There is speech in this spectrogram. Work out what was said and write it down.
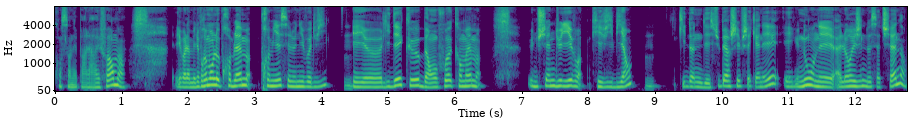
concernés par la réforme. Et voilà, mais vraiment le problème premier, c'est le niveau de vie. Mm. Et euh, l'idée que ben, on voit quand même une chaîne du livre qui vit bien, Mm. qui donne des super chiffres chaque année. Et nous, on est à l'origine de cette chaîne.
